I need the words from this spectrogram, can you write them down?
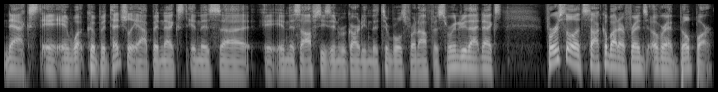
next and, what could potentially happen next in this uh, in this offseason regarding the Timberwolves front office. So we're to do that next. First, though, let's talk about our friends over at Built Bar.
